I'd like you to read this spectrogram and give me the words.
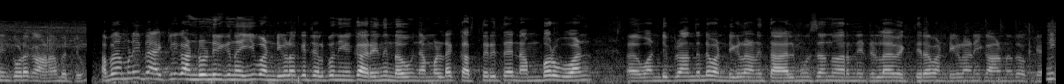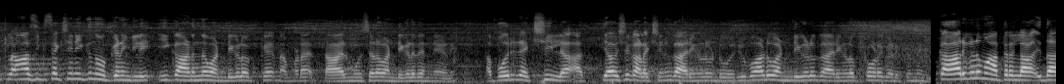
നിങ്ങൾക്ക് ഇവിടെ കാണാൻ പറ്റും. അപ്പോൾ നമ്മൾ ഈ ബാക്കിൽ കണ്ടുകൊണ്ടിരിക്കുന്ന ഈ വണ്ടികളൊക്കെ ചിലപ്പോൾ നിങ്ങൾക്ക് അറിയുന്നുണ്ടാവും. നമ്മളുടെ ഖത്തറിത്തെ നമ്പർ വൺ വണ്ടിപ്രാന്തന്റെ വണ്ടികളാണ്. താൽമൂസ എന്ന് പറഞ്ഞിട്ടുള്ള വ്യക്തിയുടെ വണ്ടികളാണ് ഈ കാണുന്നതൊക്കെ. ഇനി ക്ലാസിക് സെക്ഷനിലേക്ക് നോക്കുകയാണെങ്കിൽ ഈ കാണുന്ന വണ്ടികളൊക്കെ നമ്മുടെ താൽമൂസയുടെ വണ്ടികൾ തന്നെയാണ്. അപ്പോൾ ഒരു രക്ഷയില്ല. അത്യാവശ്യ കളക്ഷനും കാര്യങ്ങളും ഉണ്ട്. ഒരുപാട് വണ്ടികളും കാര്യങ്ങളൊക്കെ ഇവിടെ കിടക്കുന്നുണ്ട്. കാറുകൾ മാത്രമല്ല ഇതാ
